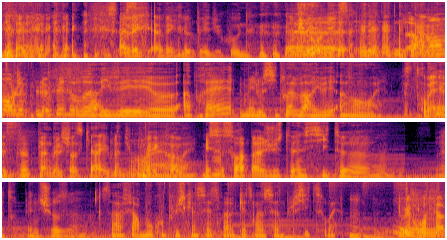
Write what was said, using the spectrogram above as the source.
Avec, avec le P du coup. Euh, Normalement, le, le P devrait arriver euh, après, mais le site web va arriver avant, ouais. C'est trop bien, il y a plein de belles choses qui arrivent là, du coup. Ouais, grave. ouais. Mais ce sera pas juste un site, euh, va être plein de choses. Ça va faire beaucoup plus qu'un 7, simple site, ouais. Vous voulez refaire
